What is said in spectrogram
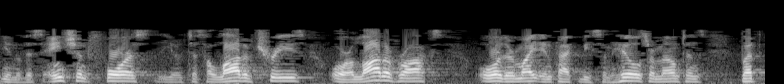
you know, this ancient forest, you know, just a lot of trees or a lot of rocks, or there might in fact be some hills or mountains, but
